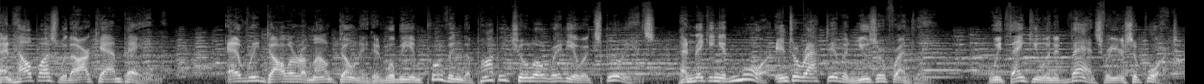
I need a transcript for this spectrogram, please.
and help us with our campaign. Every dollar amount donated will be improving the Papi Chulo radio experience and making it more interactive and user-friendly. We thank you in advance for your support.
